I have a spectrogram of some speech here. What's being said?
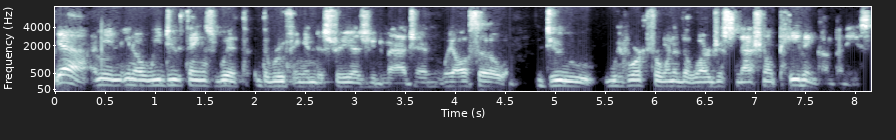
Yeah, I mean, you know, we do things with the roofing industry, as you'd imagine. We also do, we work for one of the largest national paving companies.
